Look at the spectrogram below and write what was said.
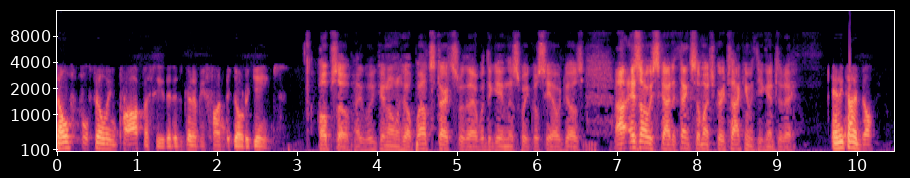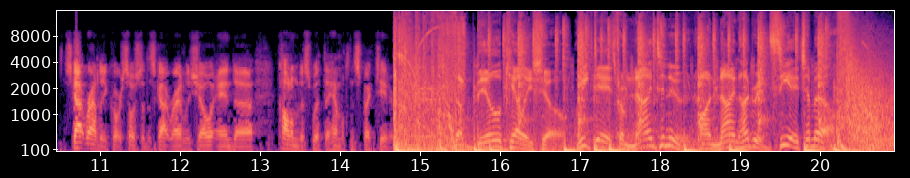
self-fulfilling prophecy that it's going to be fun to go to games. Hope so. We can only hope. Well, it starts with uh, with the game this week. We'll see how it goes. Uh, as always, Scotty, thanks so much. Great talking with you again today. Anytime, Bill. Scott Radley, of course, host of the Scott Radley Show and uh, columnist with the Hamilton Spectator. The Bill Kelly Show, weekdays from 9 to noon on 900 CHML.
